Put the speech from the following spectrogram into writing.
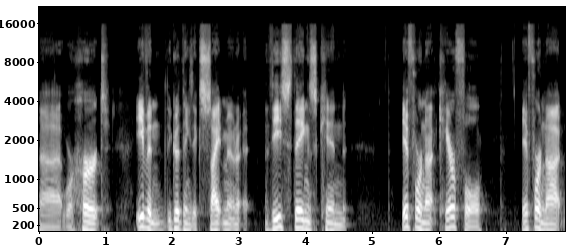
uh, we're hurt, even the good things, excitement. These things can, if we're not careful, if we're not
